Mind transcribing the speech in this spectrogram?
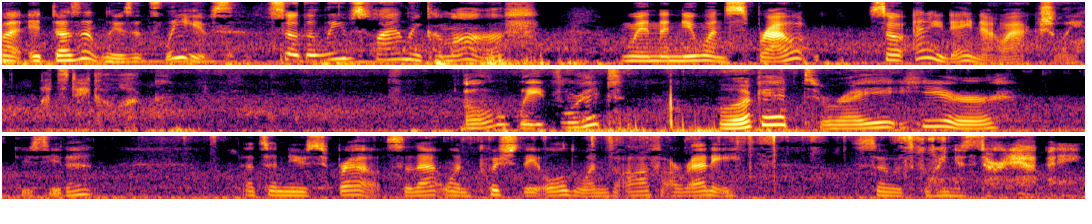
but it doesn't lose its leaves. So the leaves finally come off when the new ones sprout. So any day now, actually. Let's take a look. Oh, wait for it. Look at right here. Do you see that? That's a new sprout. So that one pushed the old ones off already. So it's going to start happening.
